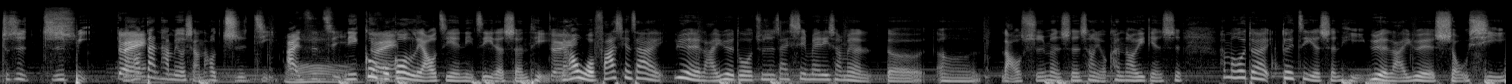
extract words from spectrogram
就是知彼。对，但他没有想到知己，爱自己。你够不够了解你自己的身体？然后我发现，在越来越多就是在性魅力上面的呃老师们身上有看到一点是，他们会对对自己的身体越来越熟悉，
